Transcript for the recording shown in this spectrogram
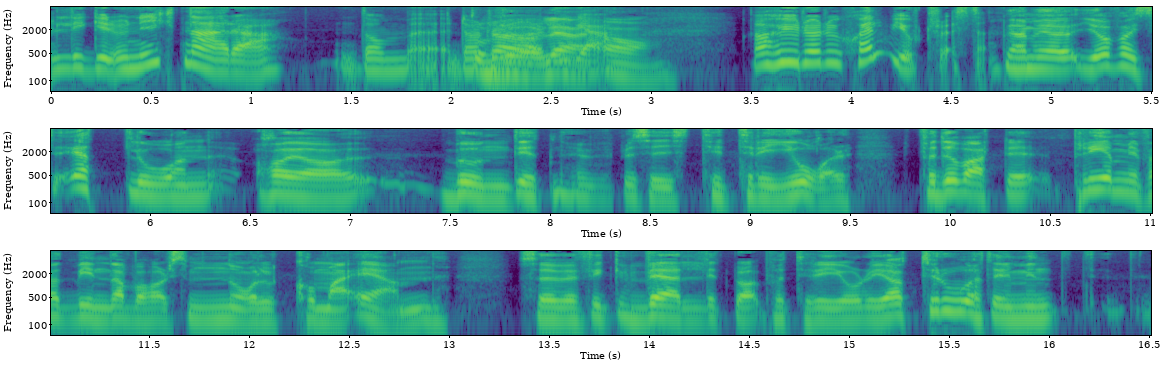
ligger unikt nära de, de, de rörliga. rörliga ja. Ja, hur har du själv gjort förresten? Nej, men jag, jag har faktiskt ett lån har jag bundit nu precis till tre år. För då var det, premien för att binda var som 0,1. Så vi fick väldigt bra på tre år. Jag tror att det är min,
